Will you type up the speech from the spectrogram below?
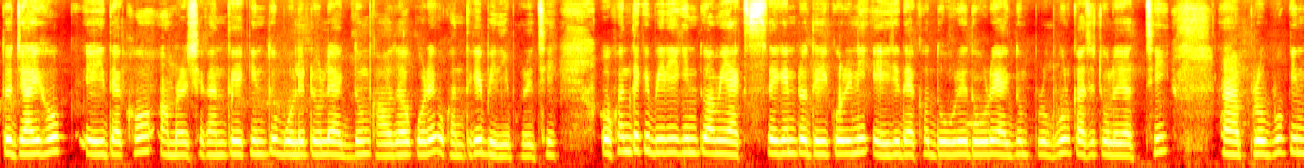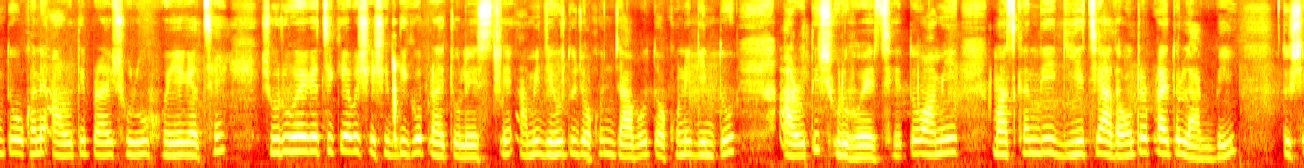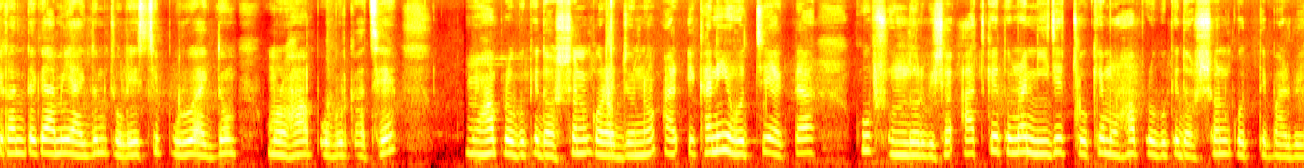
তো যাই হোক এই দেখো, আমরা সেখান থেকে কিন্তু বলে টোলে একদম খাওয়া দাওয়া করে ওখান থেকে বেরিয়ে পড়েছি। ওখান থেকে বেরিয়ে কিন্তু আমি এক সেকেন্ডও দেরি করিনি। এই যে দেখো, দৌড়ে দৌড়ে একদম প্রভুর কাছে চলে যাচ্ছি। প্রভু কিন্তু ওখানে আরতি প্রায় শুরু হয়ে গেছে। শুরু হয়ে গেছে কি আবার শেষের দিকেও প্রায় চলে এসছে। আমি যেহেতু যখন যাব তখনই কিন্তু আরতি শুরু হয়েছে। তো আমি মাঝখান দিয়ে গিয়েছি, আধা ঘণ্টার প্রায় তো লাগবেই। তো সেখান থেকে আমি একদম চলে এসেছি পুরো একদম মহাপ্রভুর কাছে। মহাপ্রভুকে দর্শন করার জন্য। আর এখানেই হচ্ছে একটা খুব সুন্দর বিষয়। আজকে তোমরা নিজের চোখে মহাপ্রভুকে দর্শন করতে পারবে।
